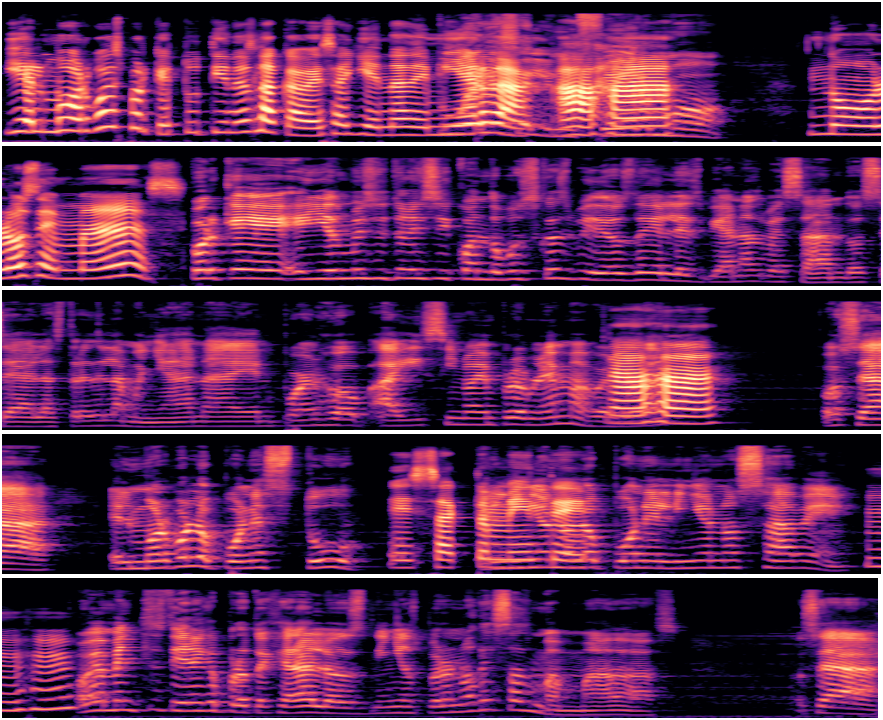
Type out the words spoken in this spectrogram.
y el morbo es porque tú tienes la cabeza llena de Tú mierda. eres el Ajá, enfermo. No los demás. Porque y es muy cierto y cuando buscas videos de lesbianas besándose a las 3 de la mañana en Pornhub, ahí sí no hay problema, ¿verdad? Ajá, O sea, el morbo lo pones tú. El niño exactamente. no lo pone, el niño no sabe. Obviamente se tiene que proteger a los niños, pero no de esas mamadas. O sea,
